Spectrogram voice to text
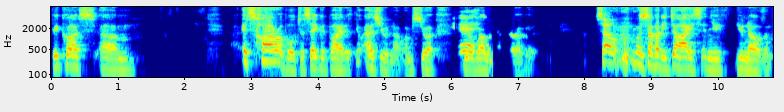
because um, it's horrible to say goodbye to, as you know, I'm sure you're well aware of it. So, When somebody dies and you you know them.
